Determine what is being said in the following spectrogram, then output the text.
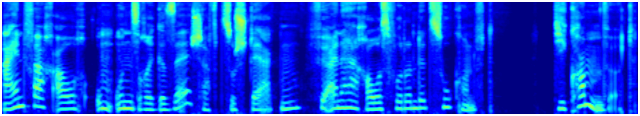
Einfach auch, um unsere Gesellschaft zu stärken für eine herausfordernde Zukunft, die kommen wird.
